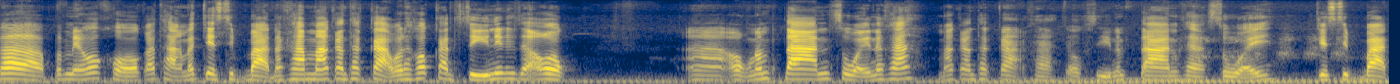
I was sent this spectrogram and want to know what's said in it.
ก็ป้าแมวก็ขอกระถางละเจ็ดสิบาทนะคะมากันทกะวลาเขากัดสีนี่จะออกอ่าออกน้ำตาลสวยนะคะมากันทกะค่ะจะออกสีน้ำตาลค่ะ สวย70บาท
